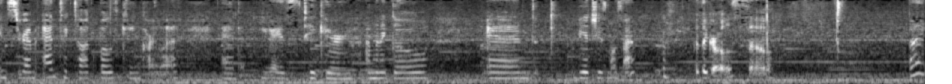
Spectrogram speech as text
Instagram and TikTok, both King Karla. And you guys take care. I'm gonna go and be a chismosa with the girls, so bye.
